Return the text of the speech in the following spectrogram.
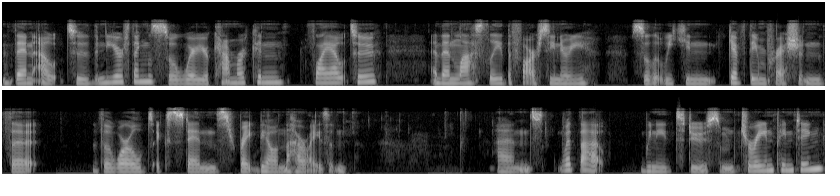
then out to the near things, so where your camera can fly out to, and then lastly the far scenery so that we can give the impression that the world extends right beyond the horizon. And with that, we need to do some terrain painting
